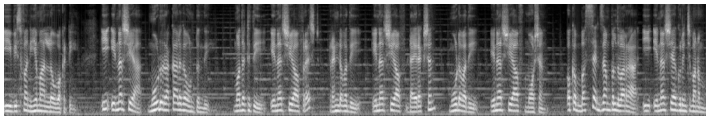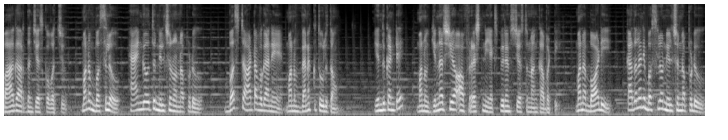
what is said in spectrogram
ఈ విశ్వ నియమాల్లో ఒకటి. ఈ ఇనర్షియా మూడు రకాలుగా ఉంటుంది. మొదటిది ఇనర్షియా ఆఫ్ రెస్ట్ రెండవది ఇనర్షియా ఆఫ్ డైరెక్షన్ మూడవది ఇనర్షియా ఆఫ్ మోషన్. ఒక బస్ ఎగ్జాంపుల్ ద్వారా ఈ ఇనర్షియా గురించి మనం బాగా అర్థం చేసుకోవచ్చు. మనం బస్సులో హ్యాంగ్ అవుతూ నిల్చుని ఉన్నప్పుడు బస్ స్టార్ట్ అవ్వగానే మనం వెనక్కు తూలుతాం. ఎందుకంటే మనం ఇనర్షియా ఆఫ్ రెస్ట్ని ఎక్స్పీరియన్స్ చేస్తున్నాం కాబట్టి. మన బాడీ కదలని బస్సులో నిల్చున్నప్పుడు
